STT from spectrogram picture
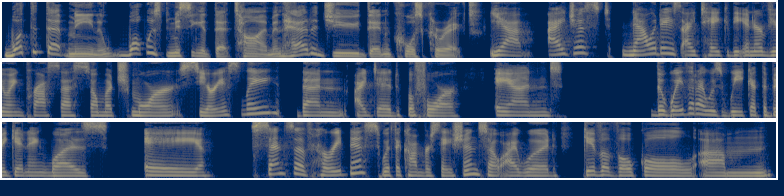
What did that mean? And what was missing at that time? And how did you then course correct? Yeah, I just nowadays I take the interviewing process so much more seriously than I did before. And the way that I was weak at the beginning was a sense of hurriedness with the conversation. So I would give a vocal um,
